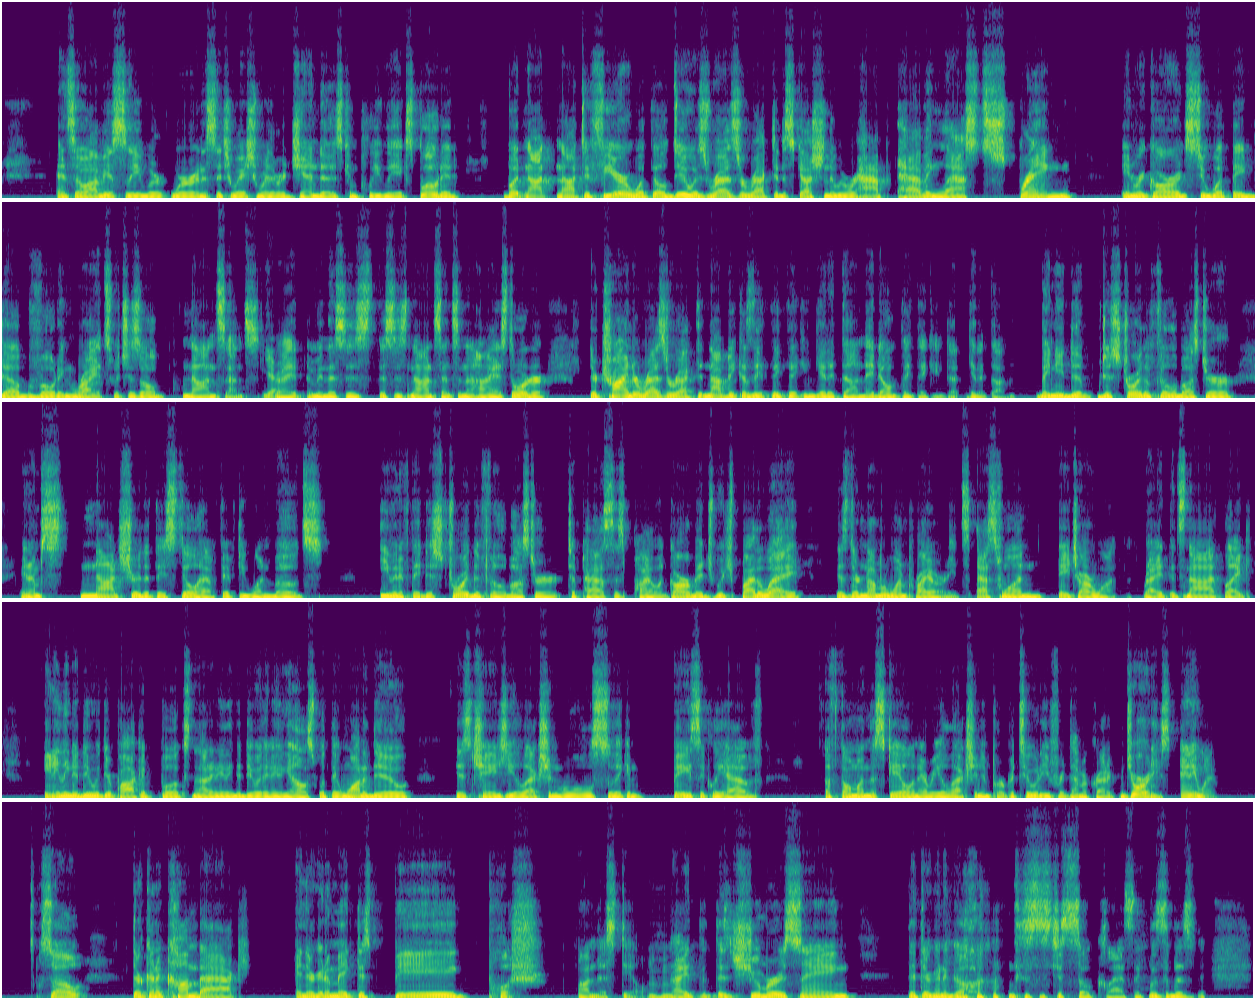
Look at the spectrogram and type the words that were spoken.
And so obviously we're we're in a situation where their agenda is completely exploded. But not not to fear, what they'll do is resurrect a discussion that we were having last spring in regards to what they dub voting rights, which is all nonsense, Yeah. right? I mean, this is this is nonsense in the highest order. They're trying to resurrect it not because they think they can get it done. They don't think they can get it done. They need to destroy the filibuster, and I'm not sure that they still have 51 votes, even if they destroyed the filibuster to pass this pile of garbage. Which, by the way, is their number one priority. It's S1 HR1, right? It's not like anything to do with your pocketbooks, not anything to do with anything else. What they want to do is change the election rules so they can basically have a thumb on the scale in every election in perpetuity for Democratic majorities. Anyway, so they're going to come back and they're going to make this big push on this deal, mm-hmm. right? The, the Schumer is saying that they're going to go. this is just so classic. Listen to this.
